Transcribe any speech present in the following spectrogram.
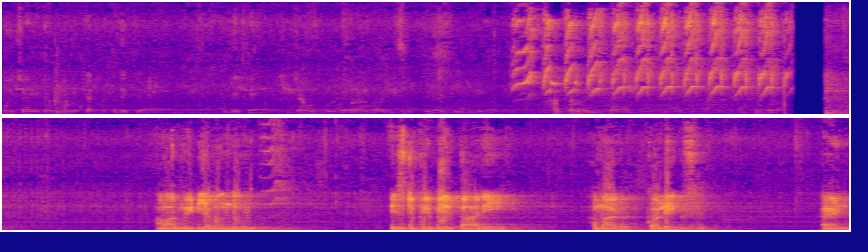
বই দেখতে দেখে যেমন বলবে, আমরা ওই গ্রুপ থেকে বই দিতে পারব আমার মিডিয়া বন্ধু এসডিপি বেলপাহাড়ি আমার কলিগস অ্যান্ড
